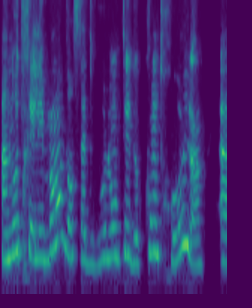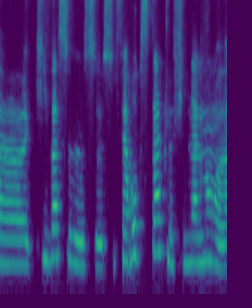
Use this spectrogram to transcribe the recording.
Un autre élément dans cette volonté de contrôle euh, qui va se, faire obstacle finalement euh,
